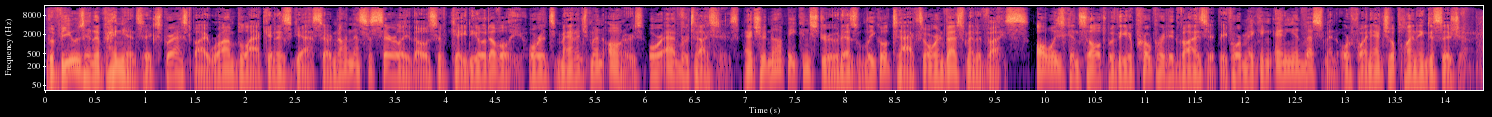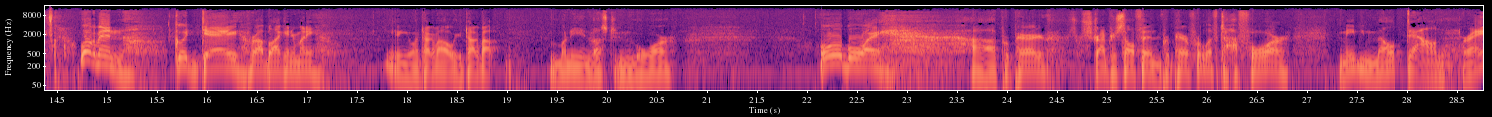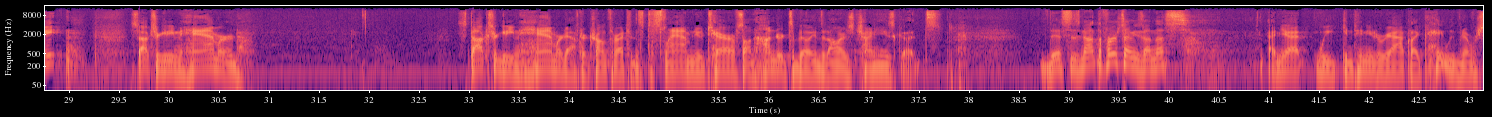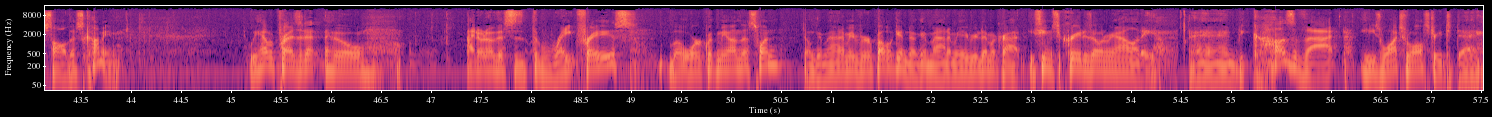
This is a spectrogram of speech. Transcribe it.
The views and opinions expressed by Rob Black and his guests are not necessarily those of KDOW or its management owners or advertisers and should not be construed as legal tax or investment advice. Always consult with the appropriate advisor before making any investment or financial planning decision. Welcome in. Good day, Rob Black and your money. You, you want to talk about what you talk about? Money invested in more. Oh boy. Uh, prepare, strap yourself in, prepare for liftoff or maybe meltdown, right? Stocks are getting hammered. Stocks are getting hammered after Trump threatens to slam new tariffs on hundreds of billions of dollars of Chinese goods. This is not the first time he's done this, and yet we continue to react like, hey, we've never saw this coming. We have a president who, I don't know if this is the right phrase, but work with me on this one. Don't get mad at me if you're Republican. Don't get mad at me if you're Democrat. He seems to create his own reality. And because of that, he's watching Wall Street today.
